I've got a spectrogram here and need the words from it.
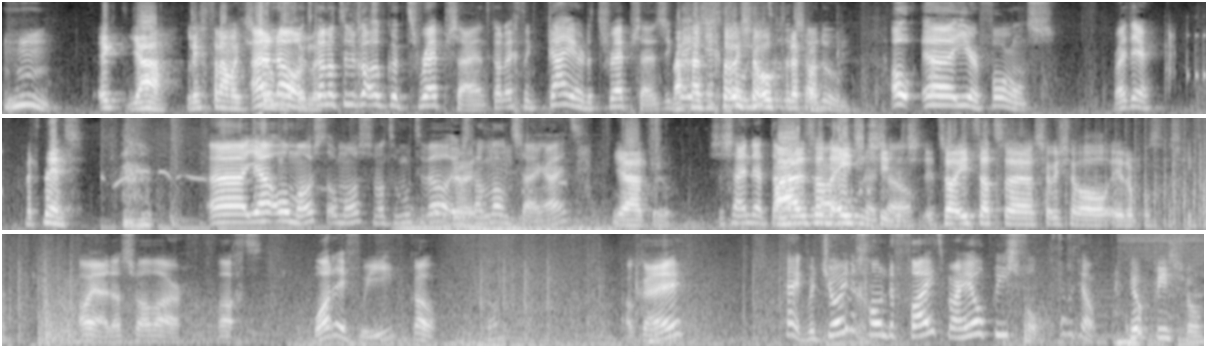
Hm. Ik, ja, ligt eraan wat je I speelt don't know, het kan natuurlijk. ook een trap zijn. Het kan echt een keiharde trap zijn. Dus ik Maar weet echt sowieso niet wat ik zou ook doen. Oh, eh, hier, voor ons. Right there. Met dance. Eh, ja, almost, almost. Want we moeten wel eerst aan land zijn, right? Ja, true. Ze zijn daar Maar het is wel naar agency, dus het is wel iets dat ze sowieso al eerder op ons gaan schieten. Oh ja, dat is wel waar. Wacht. What if we... Go. Oké. Kijk, we joinen gewoon de fight, maar heel peaceful. There we go. Heel peaceful.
